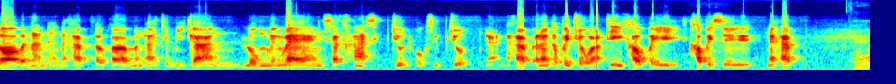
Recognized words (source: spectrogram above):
รอวันนั้นนะนะครับ แล้วก็มันอาจจะมีการลงแรงๆสักห้าสิบจุดหกสิบจุดนะครับ อันนั้นก็เป็นจังหวะที่เข้าไปเข้าไปซื้อนะครับค่ะ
